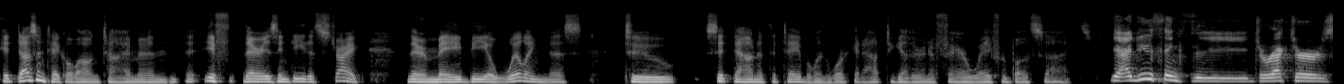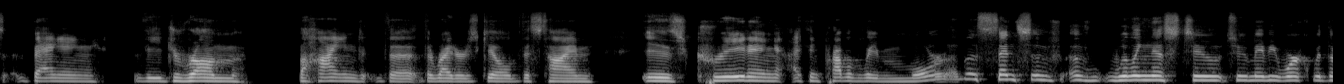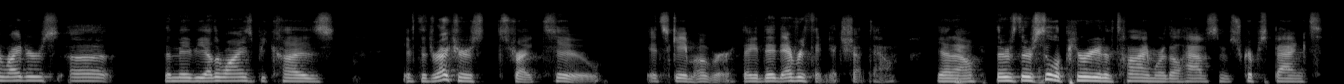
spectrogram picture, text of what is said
it doesn't take a long time. And if there is indeed a strike, there may be a willingness to sit down at the table and work it out together in a fair way for both sides. yeah, I do think the directors banging the drum behind the the Writers Guild this time is creating i think probably more of a sense of of willingness to to maybe work with the writers uh than maybe otherwise because if the directors strike too it's game over they did everything gets shut down you know there's there's still a period of time where they'll have some scripts banked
